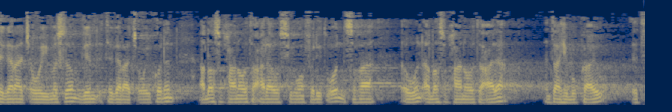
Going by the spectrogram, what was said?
ተገራጨወ ይመስሎም ግን ተገራጨወ ኣይኮነን ኣላ ስብሓን ወተላ ወሲንዎን ፈሊጥዎን ንስኻ እውን ኣላ ስብሓን ወተላ እንታይ ሂቡካ እዩ እቲ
